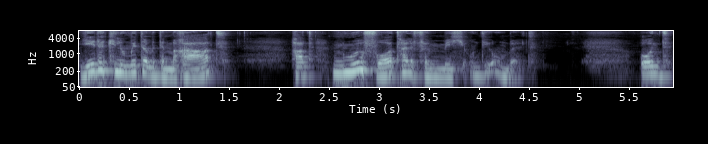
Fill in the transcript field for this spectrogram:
jeder Kilometer mit dem Rad hat nur Vorteile für mich und die Umwelt. Und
